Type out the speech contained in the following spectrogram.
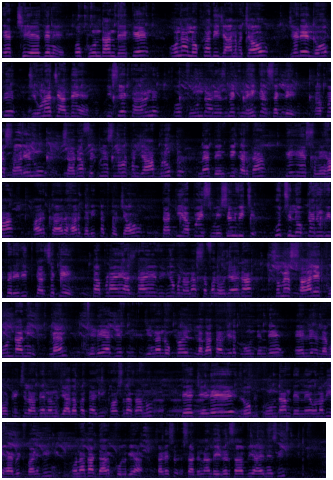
ਇਹ ਅੱਛੀ ਏਜ ਦੇ ਨੇ, ਉਹ ਖੂਨਦਾਨ ਦੇ ਕੇ ਉਹਨਾਂ ਲੋਕਾਂ ਦੀ ਜਾਨ ਬਚਾਓ ਜਿਹੜੇ ਲੋਕ ਜਿਉਣਾ ਚਾਹੁੰਦੇ ਹੈ ਕਿਸੇ ਕਾਰਨ ਉਹ ਖੂਨ ਦਾ ਅਰੇਂਜਮੈਂਟ ਨਹੀਂ ਕਰ ਸਕਦੇ। ਆਪਾਂ ਸਾਰਿਆਂ ਨੂੰ ਸਾਡਾ ਫਿਟਨੈਸ ਲਵਰ ਪੰਜਾਬ ਗਰੁੱਪ ਮੈਂ ਬੇਨਤੀ ਕਰਦਾ ਕਿ ਇਹ ਸੁਨੇਹਾ ਹਰ ਘਰ, ਹਰ ਗਲੀ ਤੱਕ ਪਹੁੰਚਾਓ, ਤਾਂ ਕਿ ਆਪਾਂ ਇਸ ਮਿਸ਼ਨ ਵਿੱਚ ਕੁਝ ਲੋਕਾਂ ਨੂੰ ਵੀ ਪ੍ਰੇਰਿਤ ਕਰ ਸਕੇ ਤਾਂ ਆਪਣਾ ਇਹ ਅੱਜ ਦਾ ਇਹ ਵੀਡੀਓ ਬਣਾਉਣਾ ਸਫਲ ਹੋ ਜਾਏਗਾ। ਸੋ ਮੈਂ ਸਾਰੇ ਖੂਨਦਾਨੀ ਮੈਮ ਜਿਹੜੇ ਅੱਜ ਜਿਨ੍ਹਾਂ ਲੋਕਾਂ ਲਗਾਤਾਰ ਜਿਹੜੇ ਖੂਨ ਦਿੰਦੇ, ਇਹ ਲੈਬੋਰਟਰੀ ਚਲਾਉਂਦੇ ਇਹਨਾਂ ਨੂੰ ਜ਼ਿਆਦਾ ਪਤਾ ਹੈ ਜੀ ਖੌਸਲਾ ਸਾਹਿਬ ਨੂੰ। ਤੇ ਜਿਹੜੇ ਲੋਕ ਖੂਨਦਾਨ ਦਿੰਦੇ ਉਹਨਾਂ ਦੀ ਹੈਬਿਟ ਬਣ ਗਈ, ਉਹਨਾਂ ਦਾ ਡਰ ਖੁੱਲ ਗਿਆ। ਸਾਡੇ ਸਾਡੇ ਨਾਲ ਲੀਡਰ ਸਾਹਿਬ ਵੀ ਆਏ ਨੇ ਸੀ,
